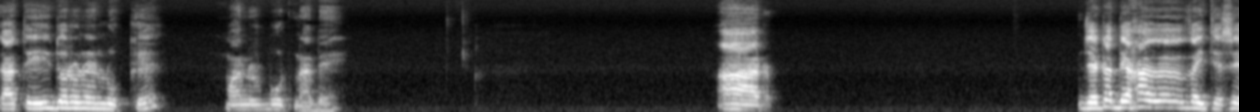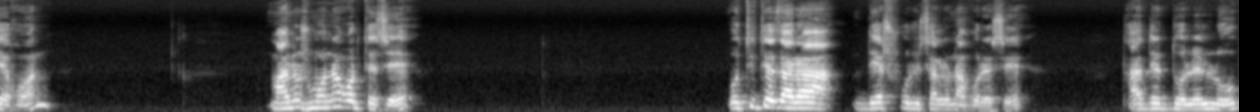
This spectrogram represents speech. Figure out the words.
যাতে এই ধরনের লোককে মানুষ ভোট না দেয়। আর যেটা দেখা যাইতেছে এখন, মানুষ মনে করতেছে, অতীতে যারা দেশ পরিচালনা করেছে তাদের দলের লোক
